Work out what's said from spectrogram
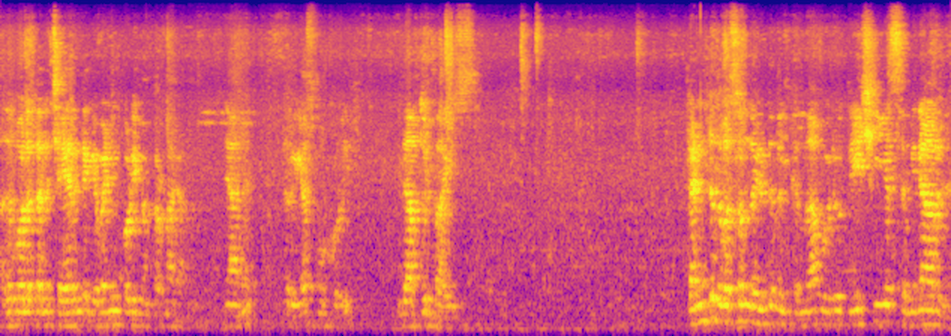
അതുപോലെ തന്നെ ചെയറിന്റെ ഗവേണിംഗ് ബോഡി മെമ്പർമാരാണ് ഞാൻ റിയാസ് മുക്കോളി. ഇത് അബ്ദുൽ ബായിസ് രണ്ട് ദിവസം നീണ്ടു നിൽക്കുന്ന ഒരു ദേശീയ സെമിനാറിന്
